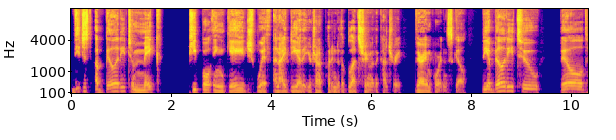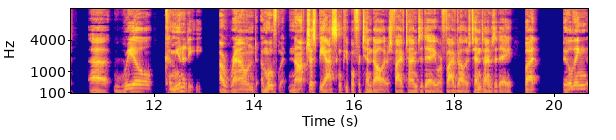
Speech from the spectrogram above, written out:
The just ability to make people engage with an idea that you're trying to put into the bloodstream of the country, very important skill. The ability to build a real community around a movement, not just be asking people for $10 five times a day or $5 10 times a day, but building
